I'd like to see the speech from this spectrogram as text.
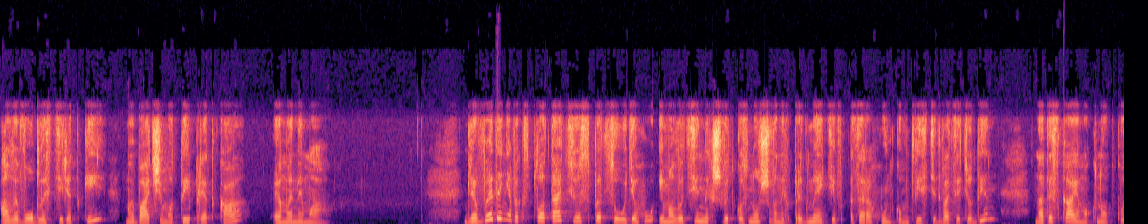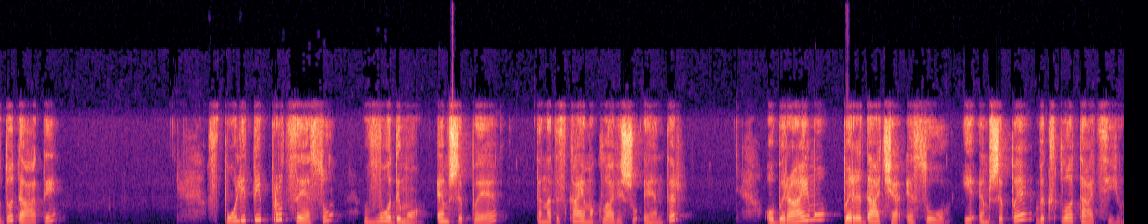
Але в області рядки ми бачимо тип рядка МНМА. Для введення в експлуатацію спецодягу і малоцінних швидкозношуваних предметів за рахунком 221 натискаємо кнопку Додати. В полі тип процесу вводимо МШП та натискаємо клавішу Enter. Обираємо Передача СО і МШП в експлуатацію.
